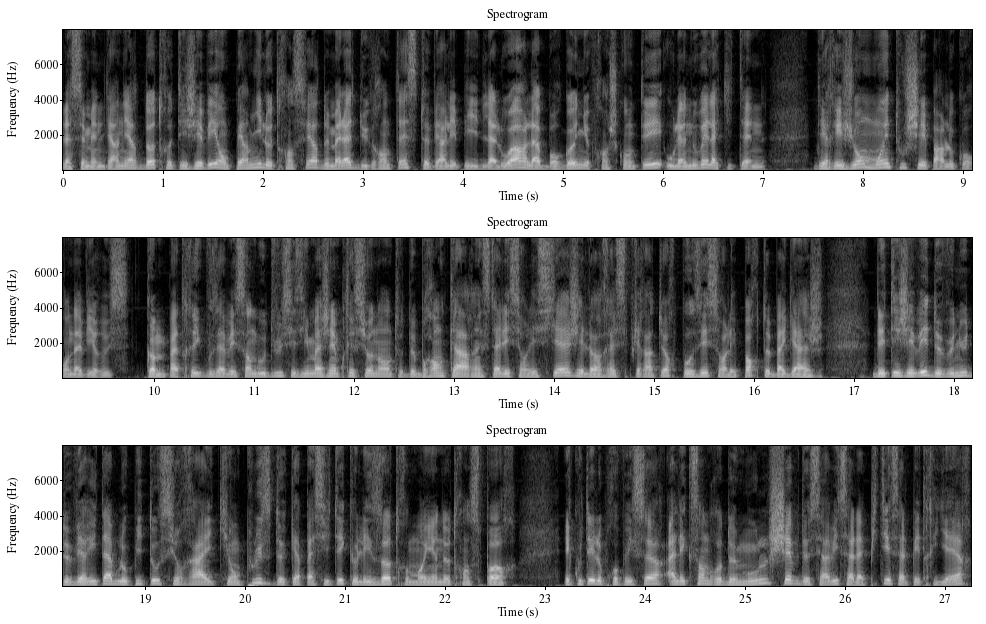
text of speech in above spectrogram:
La semaine dernière, d'autres TGV ont permis le transfert de malades du Grand Est vers les pays de la Loire, la Bourgogne-Franche-Comté ou la Nouvelle-Aquitaine, des régions moins touchées par le coronavirus. Comme Patrick, vous avez sans doute vu ces images impressionnantes de brancards installés sur les sièges et leurs respirateurs posés sur les porte-bagages. Des TGV devenus de véritables hôpitaux sur rail qui ont plus de capacité que les autres moyens de transport. Écoutez le professeur Alexandre Demoule, chef de service à la Pitié-Salpêtrière.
